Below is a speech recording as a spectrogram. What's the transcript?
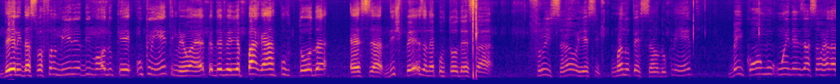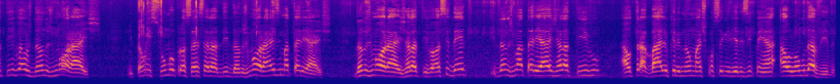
dele e da sua família, de modo que o cliente meu à época deveria pagar por toda essa despesa, né, por toda essa fruição e essa manutenção do cliente, bem como uma indenização relativa aos danos morais. Então, em suma, o processo era de danos morais e materiais. Danos morais relativos ao acidente e danos materiais relativos ao trabalho que ele não mais conseguiria desempenhar ao longo da vida.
